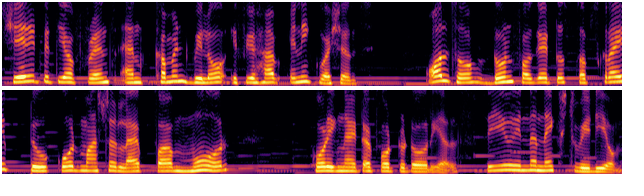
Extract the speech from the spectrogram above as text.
share it with your friends and comment below if you have any questions. Also, don't forget to subscribe to Codemaster Lab for more CodeIgniter 4 tutorials. See you in the next video.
